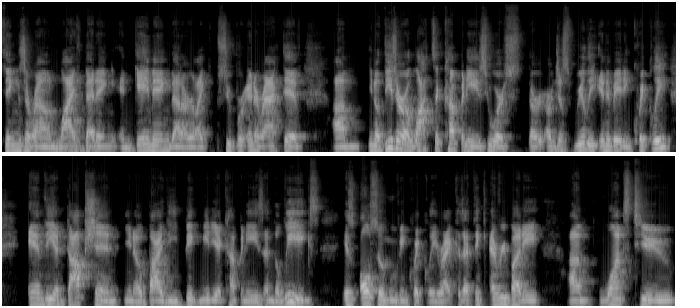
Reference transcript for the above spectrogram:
things around live betting and gaming that are like super interactive. Um, you know, these are lots of companies who are, are, are just really innovating quickly, and the adoption, you know, by the big media companies and the leagues is also moving quickly, right? Because I think everybody um, wants to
